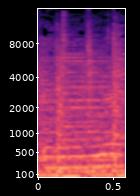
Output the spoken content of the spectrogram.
in a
